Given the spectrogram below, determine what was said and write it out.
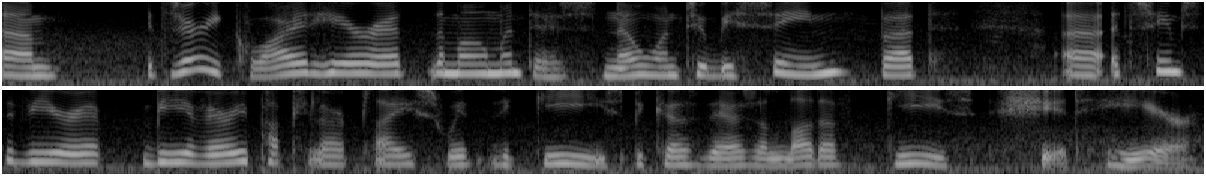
Um, it's very quiet here at the moment. There's no one to be seen, but uh, it seems to be a, be a very popular place with the geese because there's a lot of geese shit here.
